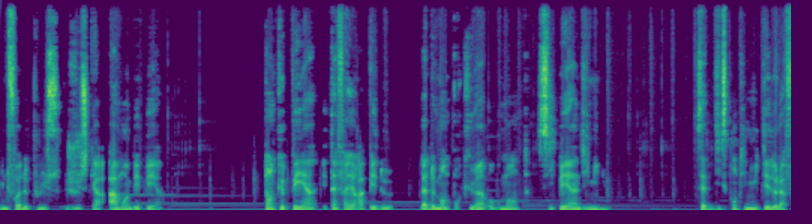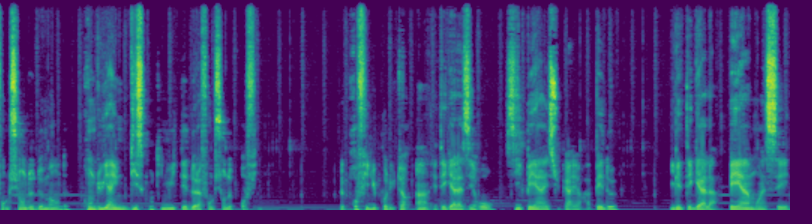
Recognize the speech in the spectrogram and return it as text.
une fois de plus jusqu'à A-BP1. Tant que P1 est inférieur à P2, la demande pour Q1 augmente si P1 diminue. Cette discontinuité de la fonction de demande conduit à une discontinuité de la fonction de profit le profit du producteur 1 est égal à 0 si P1 est supérieur à P2, il est égal à P1 moins C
